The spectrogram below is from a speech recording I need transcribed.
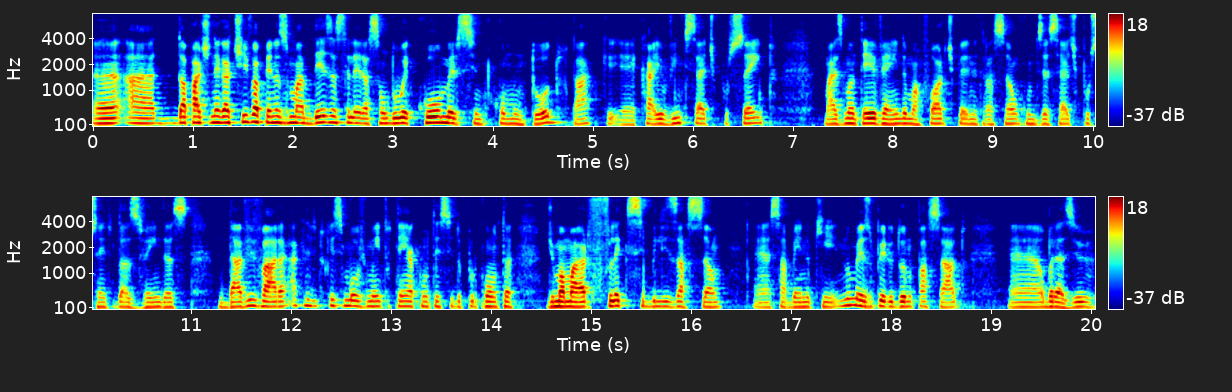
Uh, a, da parte negativa, apenas uma desaceleração do e-commerce como um todo, tá? que é, caiu 27%, mas manteve ainda uma forte penetração com 17% das vendas da Vivara. Acredito que esse movimento tenha acontecido por conta de uma maior flexibilização, é, sabendo que no mesmo período do ano passado é, o Brasil,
